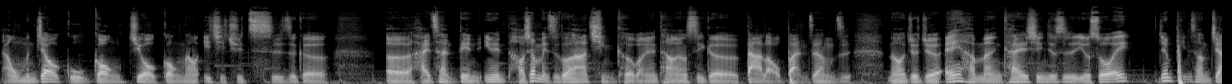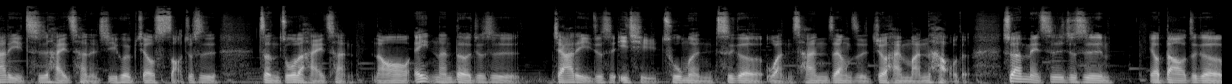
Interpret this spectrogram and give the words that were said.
啊，我们叫古公舅公，然后一起去吃这个呃海产店，因为好像每次都他请客吧，因为他好像是一个大老板这样子，然后就觉得哎还蛮开心，就是有时候哎，因为平常家里吃海产的机会比较少，就是整桌的海产，然后哎难得就是。家里就是一起出门吃个晚餐，这样子就还蛮好的。虽然每次就是要到这个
